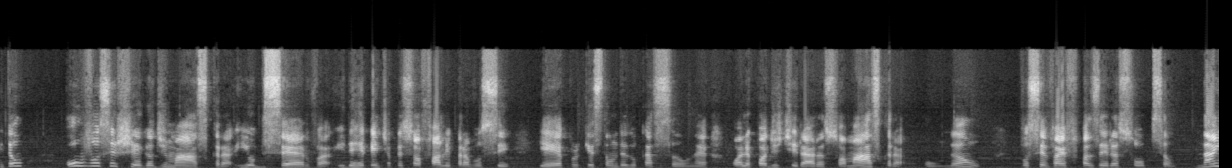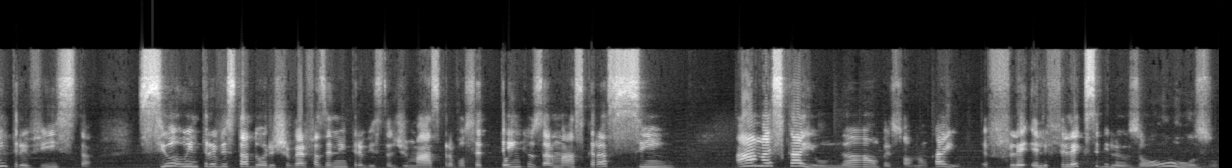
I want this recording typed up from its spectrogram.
Então, ou você chega de máscara e observa, e de repente a pessoa fala para você, e aí é por questão de educação, né? Olha, pode tirar a sua máscara ou não, você vai fazer a sua opção. Na entrevista, se o entrevistador estiver fazendo entrevista de máscara, você tem que usar máscara sim. Ah, mas caiu. Não, pessoal, não caiu. É ele flexibilizou o uso.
